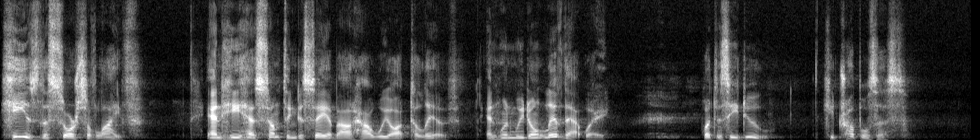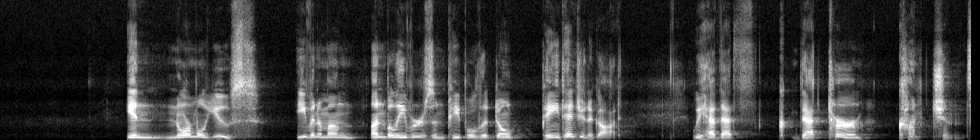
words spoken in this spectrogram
He is the source of life. And He has something to say about how we ought to live. And when we don't live that way, what does He do? He troubles us. In normal use, even among unbelievers and people that don't pay attention to God, we have that, that term conscience.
